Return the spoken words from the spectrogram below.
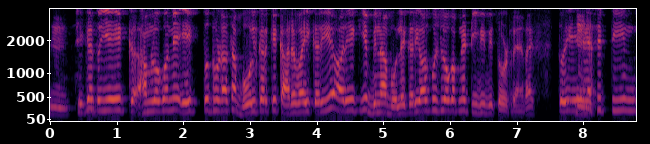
ठीक है हम्म। तो ये एक हम लोगों ने एक तो थोड़ा सा बोल करके कार्रवाई करी है और एक ये बिना बोले करी और कुछ लोग अपने टीवी भी तोड़ रहे हैं राइट तो ये हम्म। ऐसी तीन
